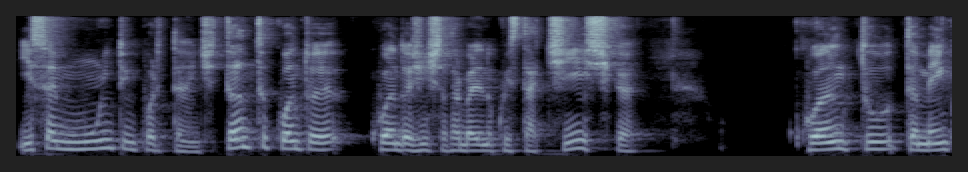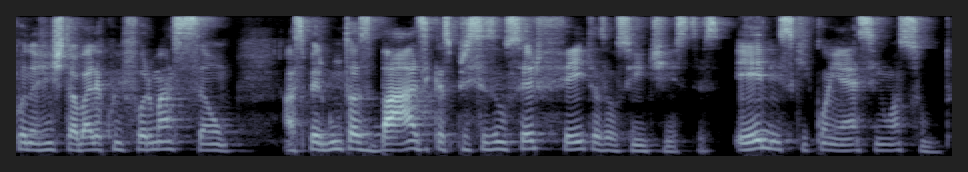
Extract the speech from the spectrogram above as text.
Isso é muito importante, tanto quanto quando a gente está trabalhando com estatística, quanto também quando a gente trabalha com informação. As perguntas básicas precisam ser feitas aos cientistas, eles que conhecem o assunto.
